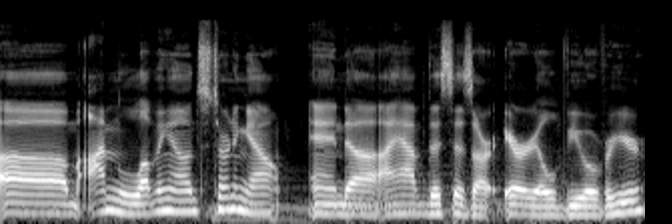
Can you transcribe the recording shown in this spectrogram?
Um, I'm loving how it's turning out, and uh, I have this as our aerial view over here.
